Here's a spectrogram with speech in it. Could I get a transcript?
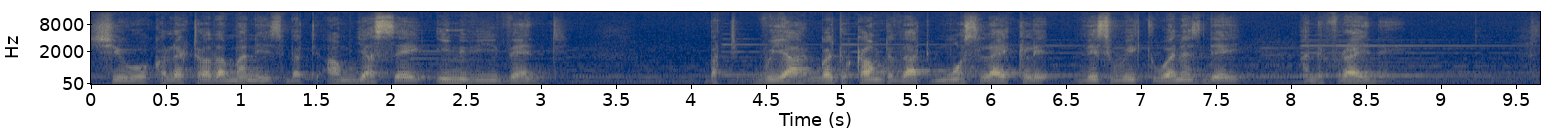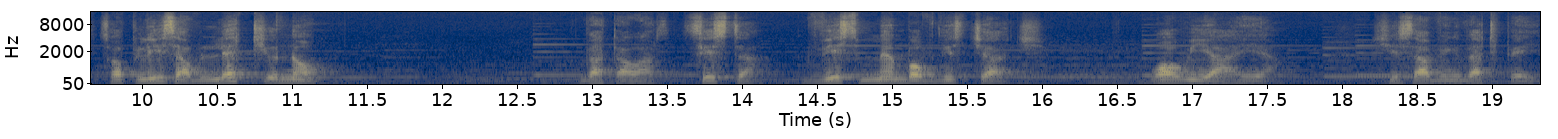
she will collect all the monies. But I'm just saying in the event. But we are going to come to that most likely this week, Wednesday and Friday. So please, I've let you know that our sister, this member of this church, while we are here, she's having that pain.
